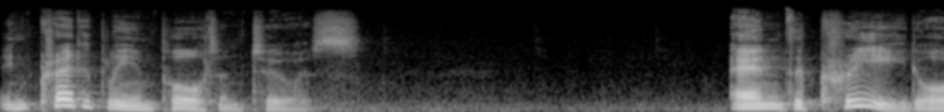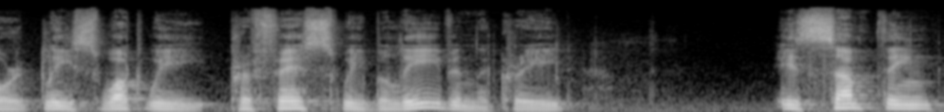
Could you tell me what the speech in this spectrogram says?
incredibly important to us. And the creed, or at least what we profess we believe in the creed, is something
